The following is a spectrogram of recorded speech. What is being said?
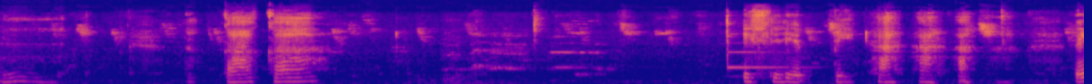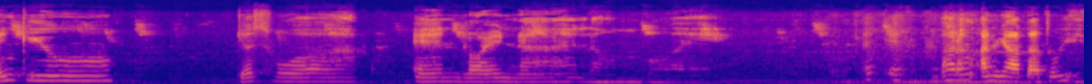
Mm. Kaka sleepy. Ha ha ha. Thank you, Joshua and Lorna Lomboy. Eh, eh, parang ano yata to eh.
